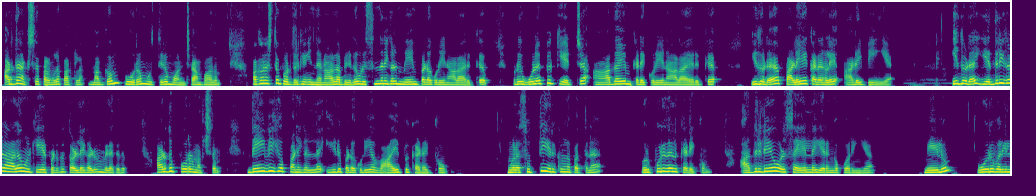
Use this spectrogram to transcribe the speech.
அடுத்த நட்சத்திர பழங்களை பார்க்கலாம். மகம் பூரம் உத்திரம் ஒன்றாம் பாதம். மக நட்சத்திரத்தை பொறுத்த வரைக்கும் இந்த நாள் அப்படிங்கிறது ஒரு சிந்தனைகள் மேம்படக்கூடிய நாளா இருக்கு. உடைய உழைப்புக்கு ஏற்ற ஆதாயம் கிடைக்கக்கூடிய நாளா இருக்கு. இதோட பழைய கடன்களை அடைப்பீங்க. இதோட எதிரிகளால உங்களுக்கு ஏற்படுத்த தொல்லைகளும் விலகுது. அடுத்து பூரம் நட்சத்திரம். தெய்வீக பணிகளில் ஈடுபடக்கூடிய வாய்ப்பு கிடைக்கும். உங்களை சுத்தி இருக்கிறவங்க பத்தின ஒரு புரிதல் கிடைக்கும். அதிரடியே ஒரு செயலில் இறங்க போறீங்க. மேலும் ஒரு வரியில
